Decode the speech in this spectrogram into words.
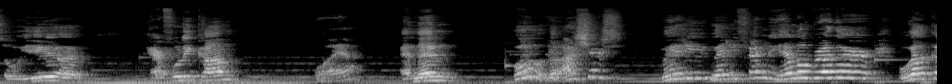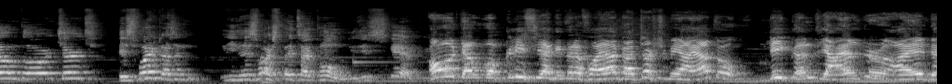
So he uh, carefully come, वो आया and then, oh, the ushers, very, very friendly. Hello, brother. Welcome to our church. His wife doesn't. His wife stays at home. He's just scared. और जब वो कलीसिया की तरफ आया का चर्च में आया तो डीकन या एल्डर आए थे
